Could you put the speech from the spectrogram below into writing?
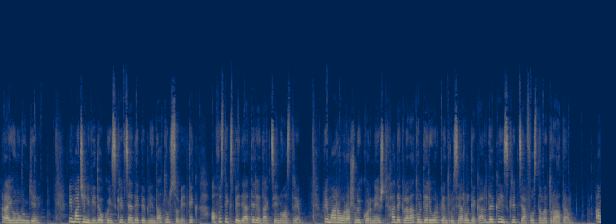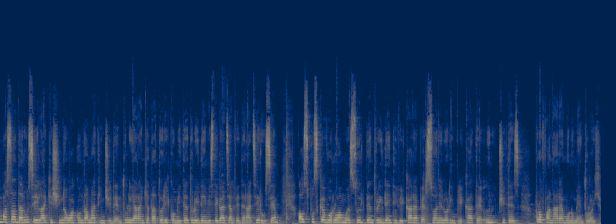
raionul Ungheni. Imagini video cu inscripția de pe blindatul sovietic au fost expediate redacției noastre. Primara orașului Cornești a declarat ulterior pentru ziarul de gardă că inscripția a fost înlăturată. Ambasada Rusiei la Chișinău a condamnat incidentul, iar anchetatorii Comitetului de Investigație al Federației Ruse au spus că vor lua măsuri pentru identificarea persoanelor implicate în, citez, profanarea monumentului.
